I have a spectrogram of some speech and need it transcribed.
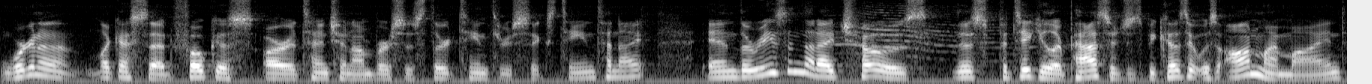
we're going to, like I said, focus our attention on verses 13 through 16 tonight. And the reason that I chose this particular passage is because it was on my mind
